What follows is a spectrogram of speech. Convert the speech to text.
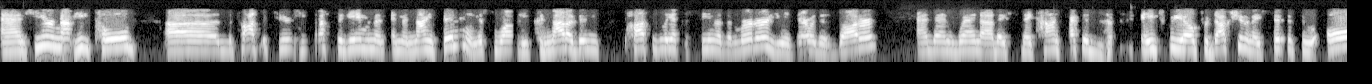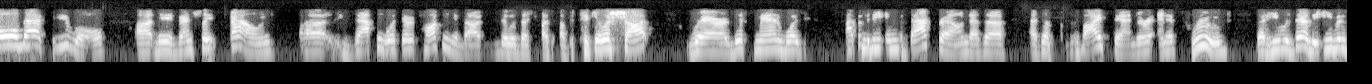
And he remember, he told uh, the prosecutors he left the game in the, in the ninth inning, this was he could not have been possibly at the scene of the murder. He was there with his daughter. And then when uh, they they contacted HBO production and they sifted through all that B-roll, uh, they eventually found uh, exactly what they're talking about. There was a, a, a particular shot where this man was happened to be in the background as a as a bystander, and it proved that he was there. They even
